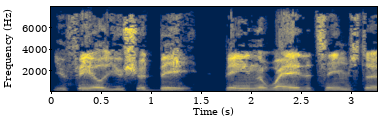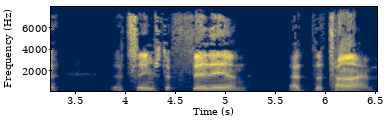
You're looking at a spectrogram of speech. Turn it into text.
you feel you should be, being the way that seems to, that seems to fit in at the time.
